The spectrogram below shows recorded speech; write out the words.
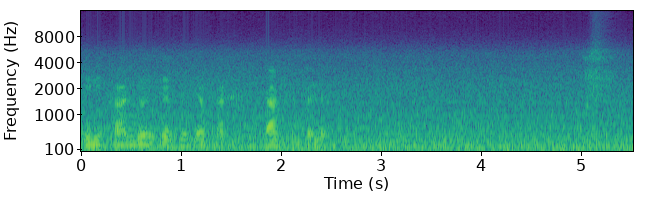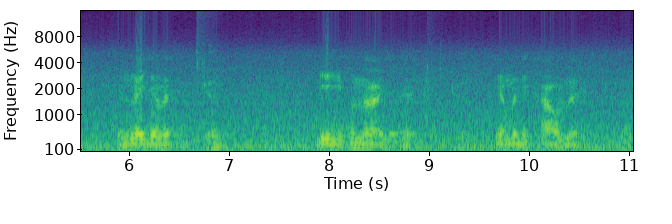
ที่นิพพานด้วยเถิดพระเจ้าค่ะตามขึ้นไปเลย ถึงเลยใช่ไหมครับยืนอยู่ข้างหน้าใช่ไหมครับยังไม่ได้เข้านะครับ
